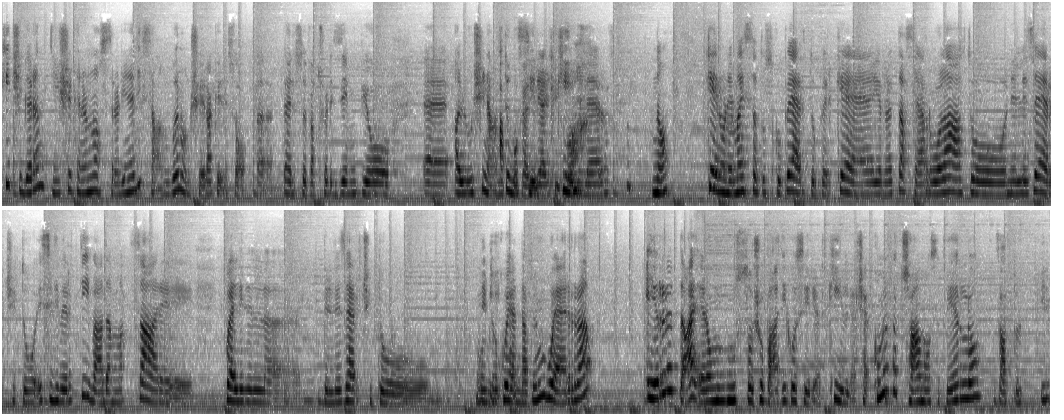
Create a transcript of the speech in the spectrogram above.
chi ci garantisce che nella nostra linea di sangue non c'era, che ne so, eh, adesso faccio l'esempio eh, allucinante, un serial killer, no? Che non è mai stato scoperto perché in realtà si è arruolato nell'esercito e si divertiva ad ammazzare quelli del- dell'esercito contro cui è andato in guerra e in realtà era un, un sociopatico serial killer. Cioè, come facciamo a saperlo? Esatto, il, il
